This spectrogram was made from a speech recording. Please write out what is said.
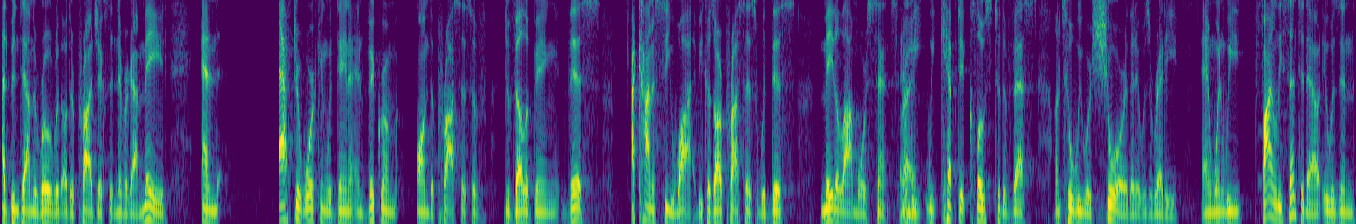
I'd been down the road with other projects that never got made. And after working with Dana and Vikram on the process of developing this, I kind of see why, because our process with this made a lot more sense. And Right. we, we kept it close to the vest until we were sure that it was ready. And when we finally sent it out, it was in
